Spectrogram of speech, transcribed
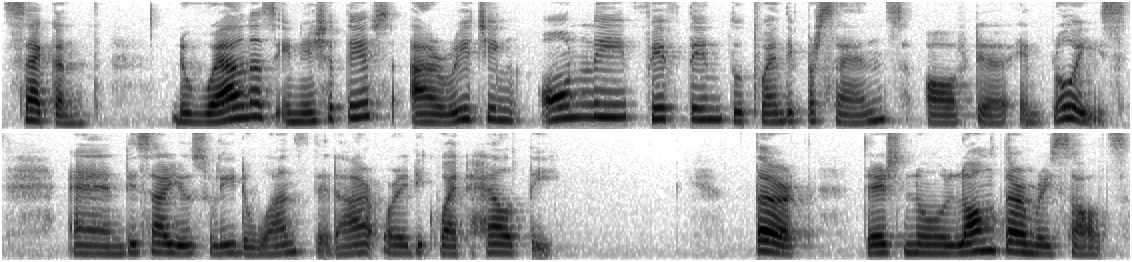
Second, the wellness initiatives are reaching only 15 to 20% of the employees, and these are usually the ones that are already quite healthy. Third, there's no long-term results.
